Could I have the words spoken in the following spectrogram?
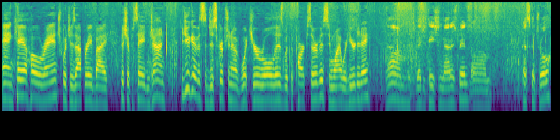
and Keauhou Ranch, which is operated by Bishop St. John. Could you give us a description of what your role is with the Park Service and why we're here today? Um, it's vegetation management, um, pest control,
